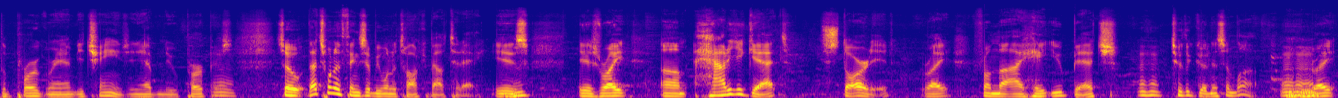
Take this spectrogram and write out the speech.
the program, you change and you have new purpose. Mm. So that's one of the things that we want to talk about today. Is Mm-hmm. is right. Um, how do you get started? Right from the I hate you, bitch, Mm-hmm. to the goodness and love, right,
